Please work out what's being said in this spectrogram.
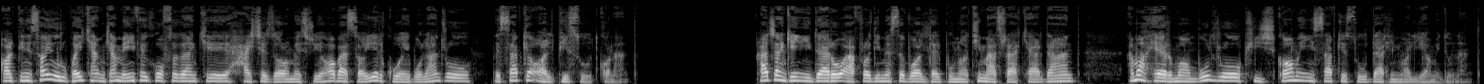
آلپینیست های اروپایی کم کم به این فکر افتادن که 8000 متری ها و سایر کوه بلند رو به سبک آلپی صعود کنند. هرچند که این ایده رو افرادی مثل والتر بوناتی مطرح کردند اما هرمان بول رو پیشگام این سبک صعود در هیمالیا می‌دونند.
